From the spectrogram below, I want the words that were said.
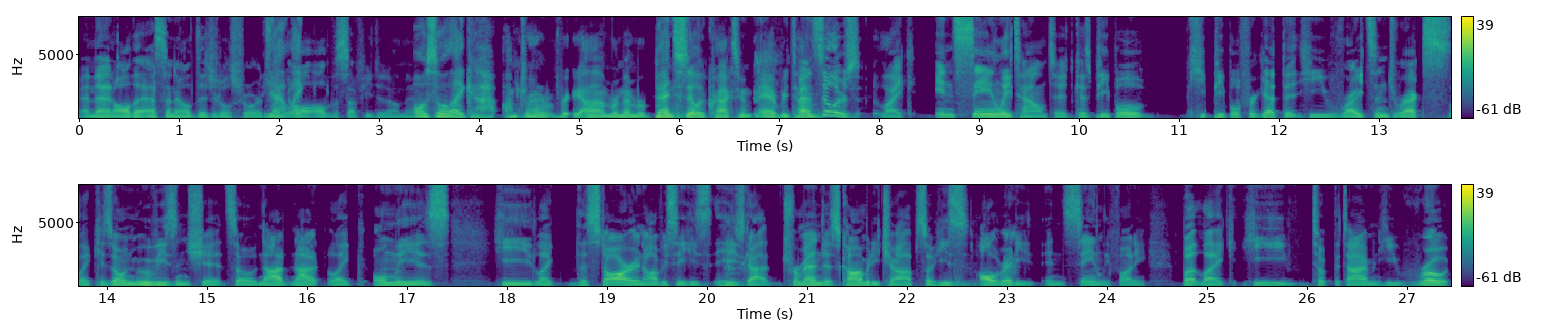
And then all the SNL digital shorts, Yeah, like, like- all, all the stuff he did on there. Also, like I'm trying to um, remember Ben Stiller cracks me every time. Ben Stiller's like insanely talented because people he, people forget that he writes and directs like his own movies and shit. So not not like only is he like the star and obviously he's he's got tremendous comedy chops, so he's already insanely funny. But like he took the time and he wrote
